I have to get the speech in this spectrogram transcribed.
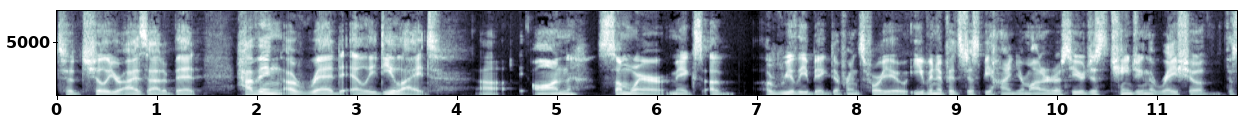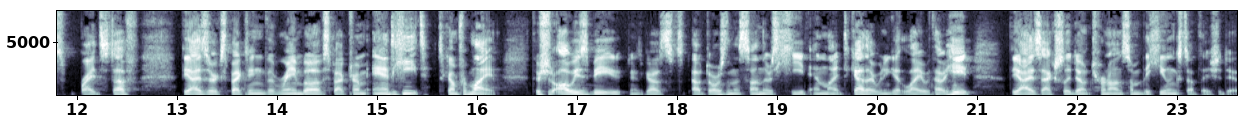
to chill your eyes out a bit, having a red LED light uh, on somewhere makes a a really big difference for you, even if it's just behind your monitor. So you're just changing the ratio of this bright stuff. The eyes are expecting the rainbow of spectrum and heat to come from light. There should always be, outdoors in the sun, there's heat and light together. When you get light without heat, the eyes actually don't turn on some of the healing stuff they should do.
